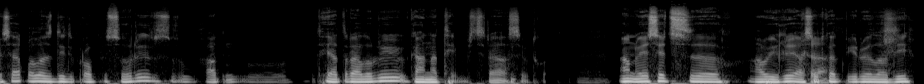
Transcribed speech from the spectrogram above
ესა ყველაზე დიდი პროფესორი თეატრალური განათების რა ასე ვთქვა. ანუ ესეც ავიღე ასე ვთქვა პირველადი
